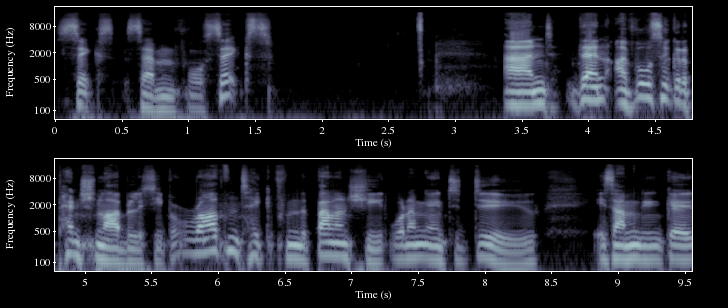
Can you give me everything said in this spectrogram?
6746. And then I've also got a pension liability, but rather than take it from the balance sheet, what I'm going to do is I'm going to go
